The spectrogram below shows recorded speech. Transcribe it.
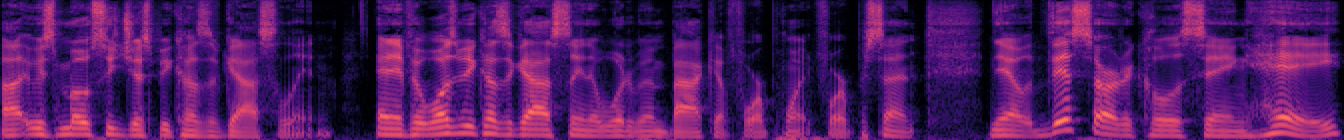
Uh, it was mostly just because of gasoline, and if it was because of gasoline, it would have been back at 4.4 percent. Now this article is saying, hey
